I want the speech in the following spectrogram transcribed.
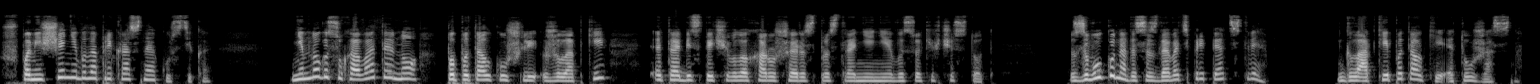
В помещении была прекрасная акустика. Немного суховатое, но по потолку шли желобки, это обеспечивало хорошее распространение высоких частот. Звуку надо создавать препятствия. Гладкие потолки — это ужасно.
